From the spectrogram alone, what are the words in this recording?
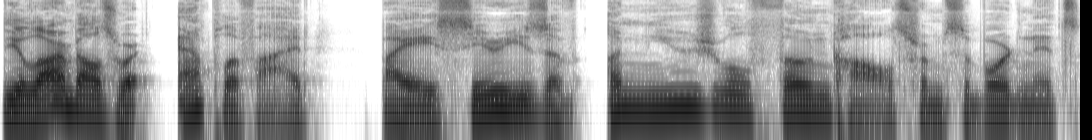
The alarm bells were amplified by a series of unusual phone calls from subordinates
